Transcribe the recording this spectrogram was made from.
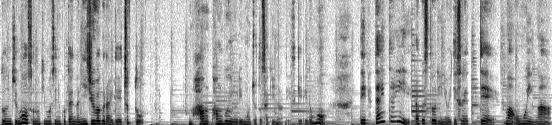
ドンジュもその気持ちに応えるのは20話ぐらいで、ちょっと半分よりもうちょっと先なんですけれども、で、大体ラブストーリーにおいてそうやって、まあ思いが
